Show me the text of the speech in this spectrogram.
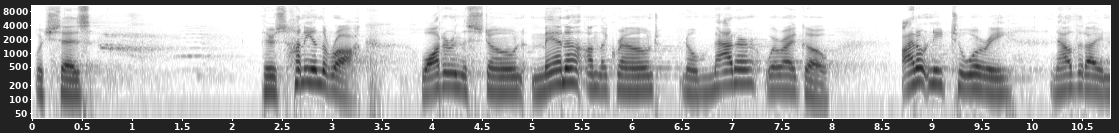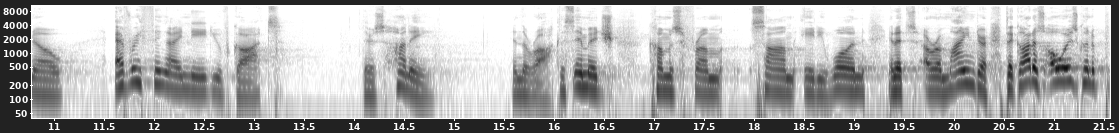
which says, There's honey in the rock, water in the stone, manna on the ground, no matter where I go. I don't need to worry now that I know everything I need you've got. There's honey in the rock. This image comes from Psalm 81, and it's a reminder that God is always going to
